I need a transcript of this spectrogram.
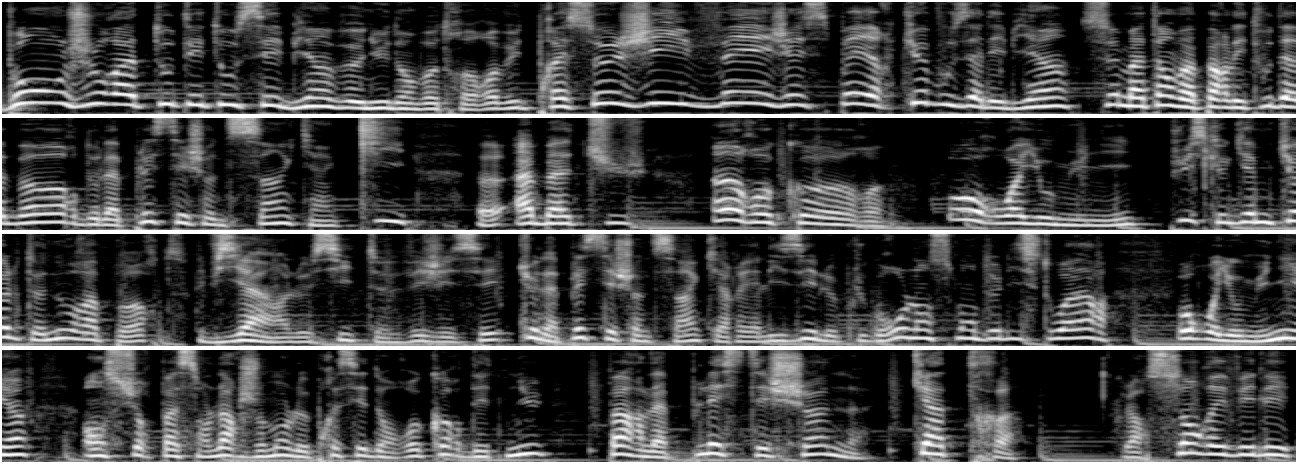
Bonjour à toutes et tous et bienvenue dans votre revue de presse JV, j'espère que vous allez bien. Ce matin on va parler tout d'abord de la PlayStation 5 hein, qui euh, a battu un record au Royaume-Uni, puisque Gamecult nous rapporte, via hein, le site VGC, que la PlayStation 5 a réalisé le plus gros lancement de l'histoire au Royaume-Uni, hein, en surpassant largement le précédent record détenu par la PlayStation 4. Alors sans révéler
